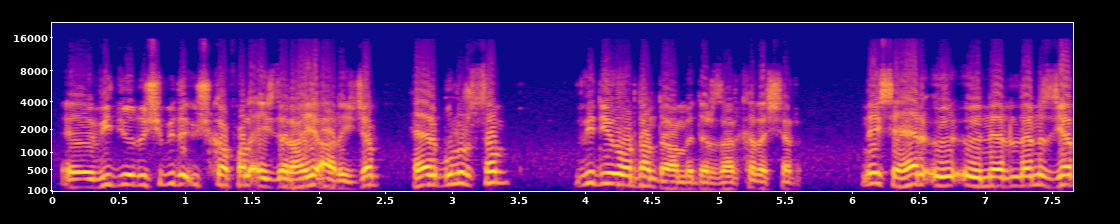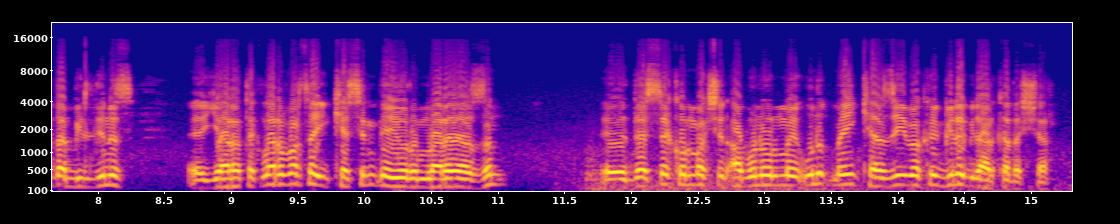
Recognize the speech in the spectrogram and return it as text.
E, video dışı bir de üç kafalı ejderhayı arayacağım. Her bulursam video oradan devam ederiz arkadaşlar. Neyse her önerileriniz ya da bildiğiniz e, yaratıklar varsa kesinlikle yorumlara yazın. E, destek olmak için abone olmayı unutmayın. Kendinize iyi bakın. Güle güle arkadaşlar.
